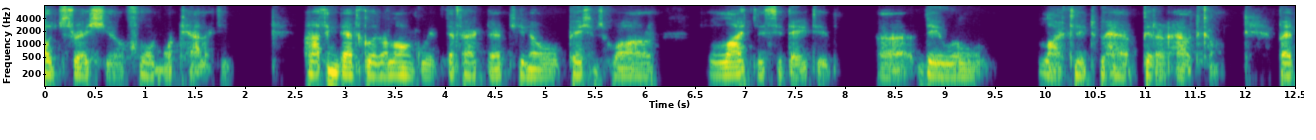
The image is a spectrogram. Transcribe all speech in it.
odds ratio for mortality. And I think that goes along with the fact that, you know, patients who are lightly sedated, uh, they will likely to have better outcome. But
